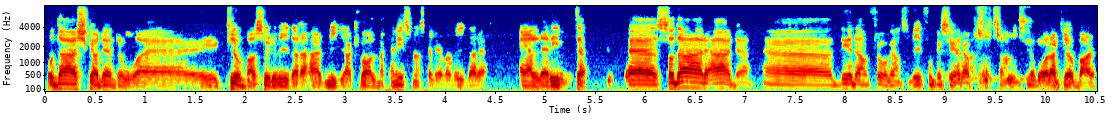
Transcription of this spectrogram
Och där ska det då eh, klubbas huruvida den här nya kvalmekanismen ska leva vidare eller inte. Eh, så där är det. Eh, det är den frågan som vi fokuserar på tillsammans med våra klubbar.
